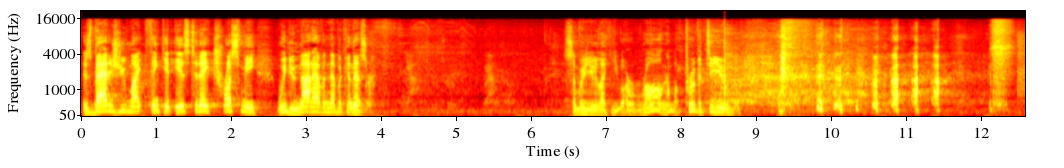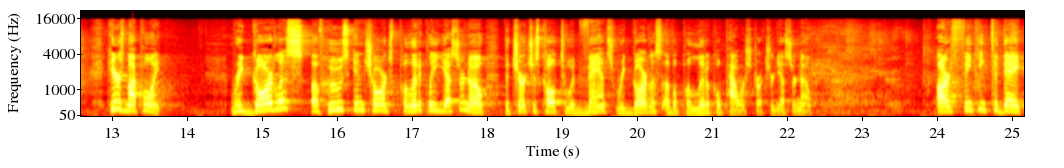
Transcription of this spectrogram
As bad as you might think it is today, trust me, we do not have a Nebuchadnezzar. Some of you are like, you are wrong. I'm going to prove it to you. Here's my point. Regardless of who's in charge politically, yes or no, the church is called to advance regardless of a political power structure, yes or no. Our thinking today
